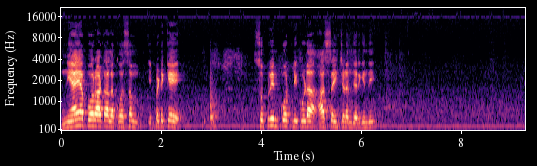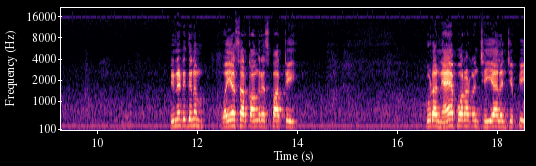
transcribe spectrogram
న్యాయ పోరాటాల కోసం ఇప్పటికే సుప్రీంకోర్టుని కూడా ఆశ్రయించడం జరిగింది. నిన్నటి దినం వైఎస్ఆర్ కాంగ్రెస్ పార్టీ కూడా న్యాయ పోరాటం చేయాలని చెప్పి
